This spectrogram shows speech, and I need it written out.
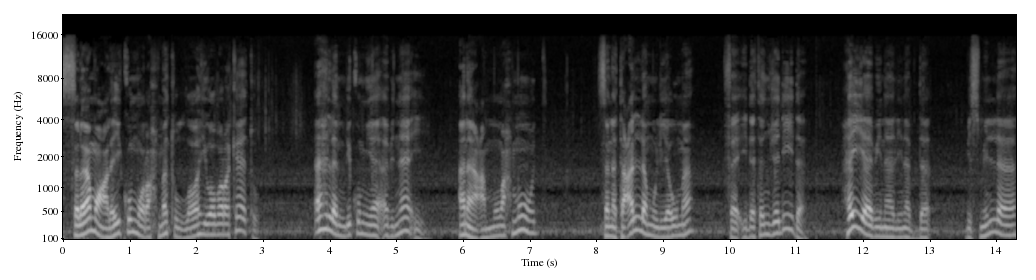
السلام عليكم ورحمة الله وبركاته. أهلا بكم يا أبنائي. أنا عم محمود. سنتعلم اليوم فائدة جديدة. هيا بنا لنبدأ. بسم الله.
